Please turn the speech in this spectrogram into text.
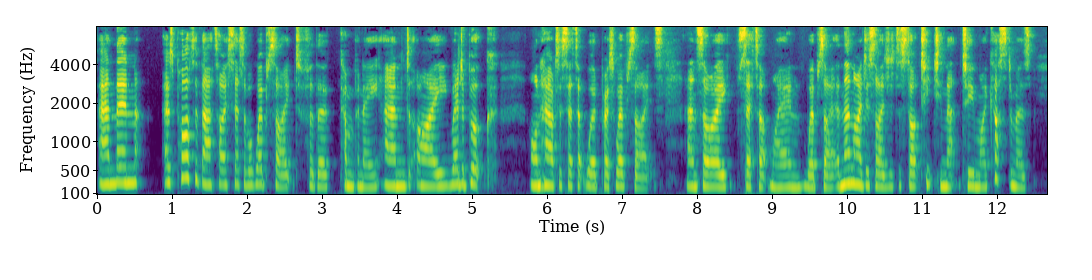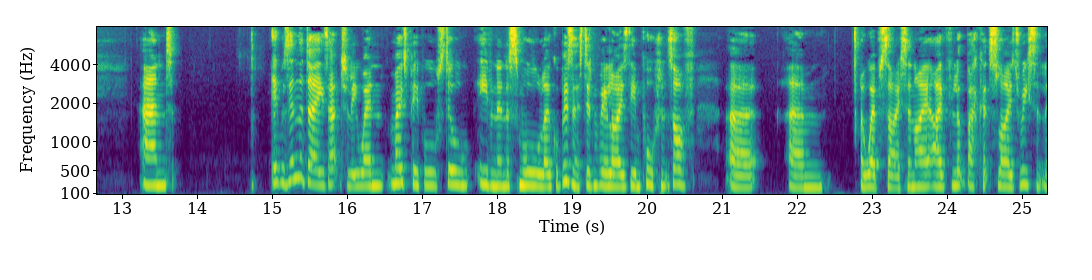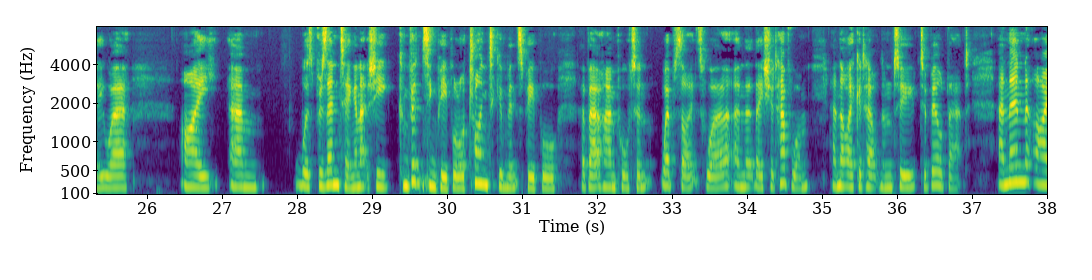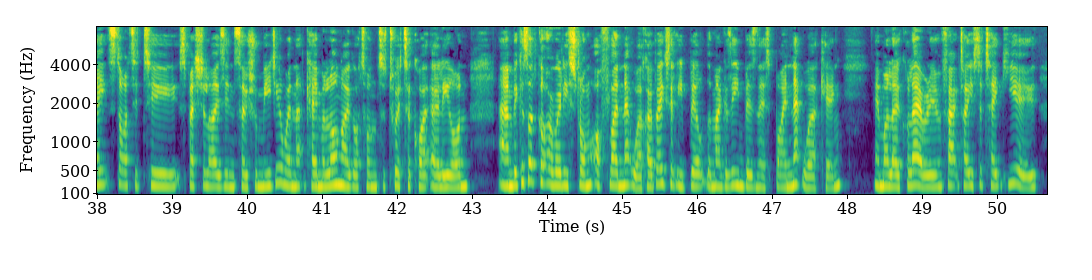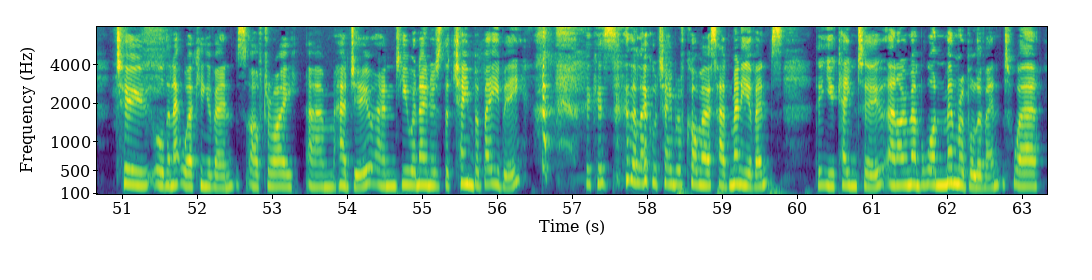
And then as part of that, I set up a website for the company and I read a book on how to set up WordPress websites. And so I set up my own website and then I decided to start teaching that to my customers. And it was in the days actually when most people still, even in a small local business, didn't realize the importance of uh, um, a website. And I, I've looked back at slides recently where I um, was presenting and actually convincing people or trying to convince people about how important websites were and that they should have one and that I could help them to to build that. And then I started to specialize in social media when that came along. I got onto Twitter quite early on and because I'd got a really strong offline network, I basically built the magazine business by networking in my local area. In fact, I used to take you to all the networking events after I um, had you, and you were known as the Chamber Baby because the local Chamber of Commerce had many events that you came to. And I remember one memorable event where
